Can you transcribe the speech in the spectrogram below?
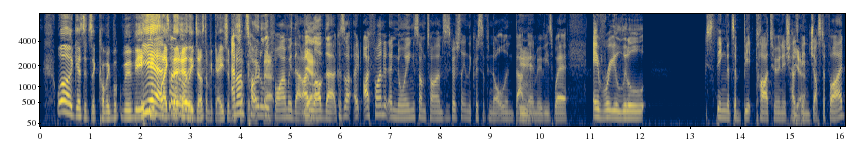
well, I guess it's a comic book movie. Yeah, it's like totally. the early justification. For and I'm something like totally that. fine with that. I Yeah. love that because I, I I find it annoying sometimes, especially in the Christopher Nolan. Batman hmm. movies, where every little thing that's a bit cartoonish has Yeah. been justified.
